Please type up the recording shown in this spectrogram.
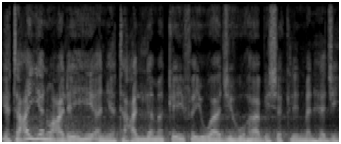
يتعين عليه أن يتعلم كيف يواجهها بشكل منهجي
